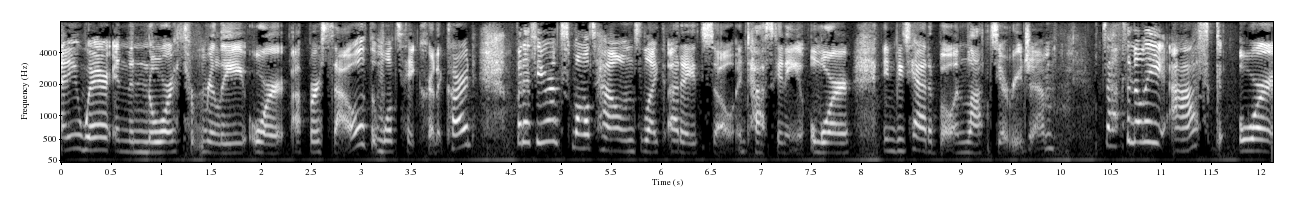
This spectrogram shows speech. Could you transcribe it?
anywhere in the north, really, or upper south will take credit card. But if you're in small towns like Arezzo in Tuscany or in Viterbo in Lazio region, definitely ask or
